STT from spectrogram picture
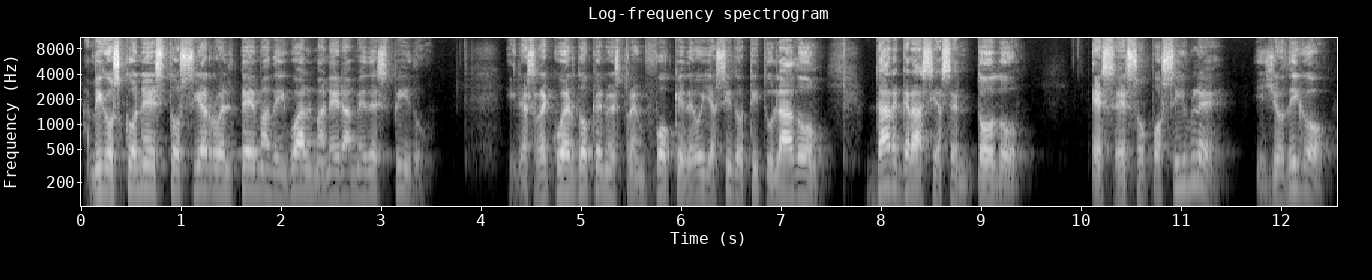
Amigos, con esto cierro el tema, de igual manera me despido. Y les recuerdo que nuestro enfoque de hoy ha sido titulado Dar gracias en todo. ¿Es eso posible? Y yo digo,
